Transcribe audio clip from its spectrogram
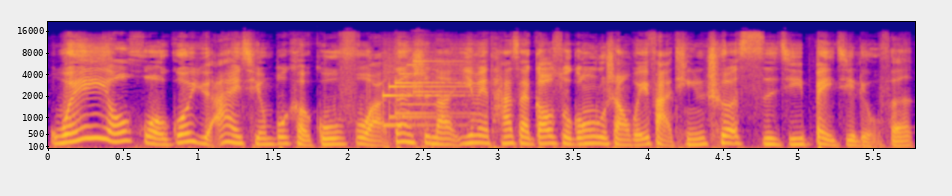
唯有火锅与爱情不可辜负啊！但是呢，因为他在高速公路上违法停车，司机被记六分。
